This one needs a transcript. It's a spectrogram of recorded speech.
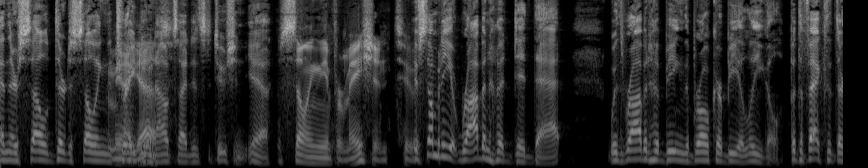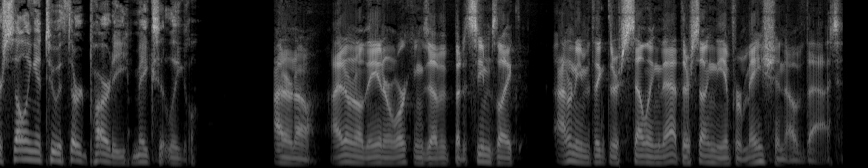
and they're sell they're just selling the I mean, trade to an outside institution yeah Selling the information to if somebody at Robinhood did that with Robinhood being the broker be illegal but the fact that they're selling it to a third party makes it legal I don't know. I don't know the inner workings of it, but it seems like I don't even think they're selling that. They're selling the information of that.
